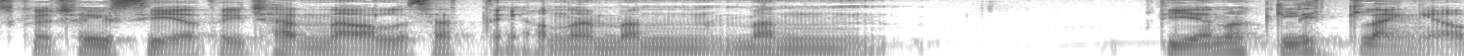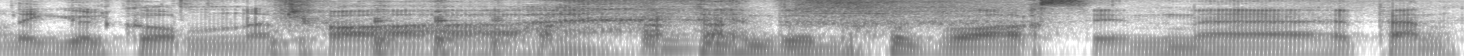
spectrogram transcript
Skal ikke jeg si at jeg kjenner alle setningene, men, men de er nok litt lengre, de gullkornene fra de Beauvoir sin eh, penn.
